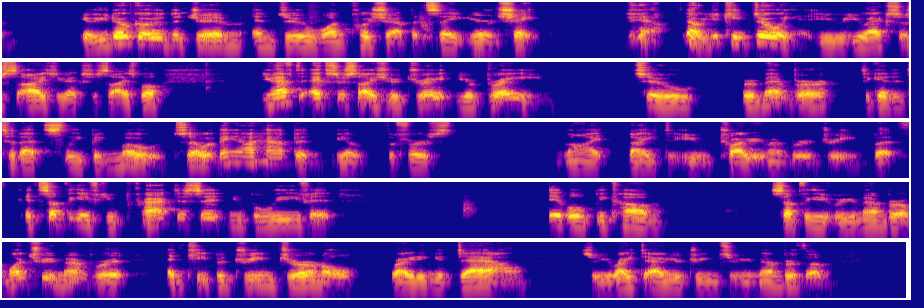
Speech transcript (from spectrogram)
You know, you don't go to the gym and do one push up and say you're in shape. Yeah, no, you keep doing it. You you exercise, you exercise. Well, you have to exercise your dra- your brain to remember to get into that sleeping mode. So it may not happen, you know, the first night night that you try to remember a dream, but it's something if you practice it and you believe it, it will become something you remember. And once you remember it and keep a dream journal, writing it down, so you write down your dreams and remember them,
